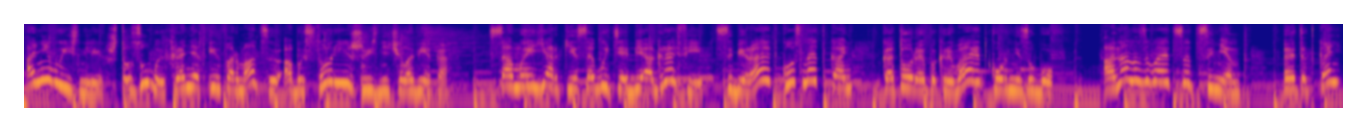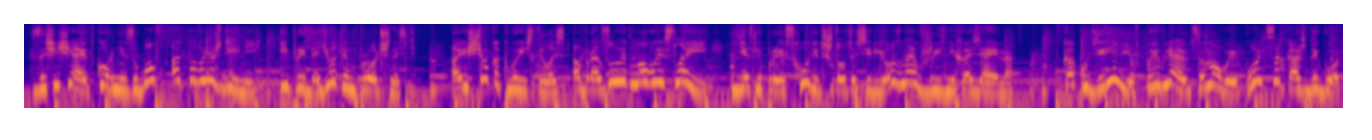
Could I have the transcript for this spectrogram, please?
Они выяснили, что зубы хранят информацию об истории жизни человека. Самые яркие события биографии собирает костная ткань, которая покрывает корни зубов. Она называется цемент. Эта ткань защищает корни зубов от повреждений и придает им прочность. А еще, как выяснилось, образует новые слои, если происходит что-то серьезное в жизни хозяина. Как у деревьев появляются новые кольца каждый год.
